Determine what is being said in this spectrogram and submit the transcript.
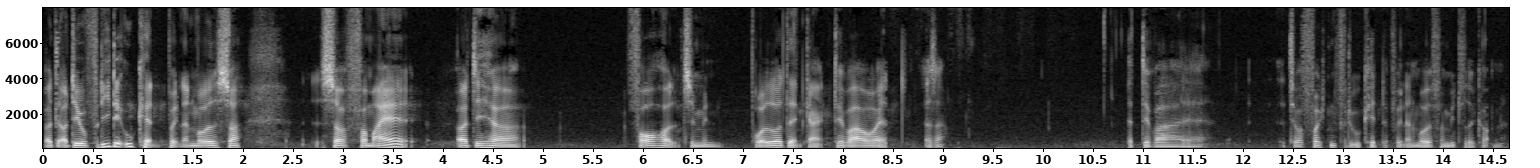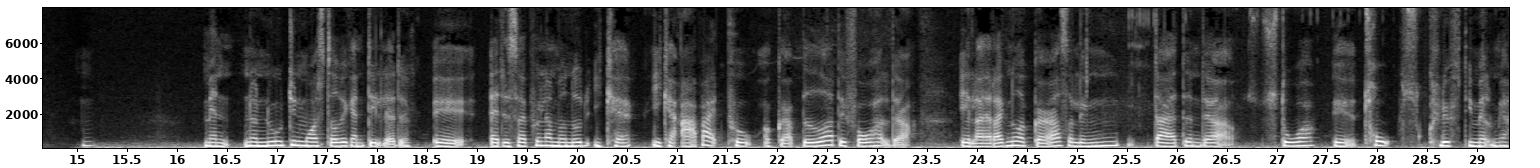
og, det- og det er jo fordi, det er ukendt på en eller anden måde, så, så for mig og det her forhold til mine brødre dengang, det var jo, at, altså, at det var, øh, det var frygten for det ukendte på en eller anden måde for mit vedkommende. Men når nu din mor stadigvæk er en del af det, øh, er det så på en eller anden måde noget, I kan, I kan arbejde på og gøre bedre det forhold der? Eller er der ikke noget at gøre, så længe der er den der store øh, troskløft imellem jer?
